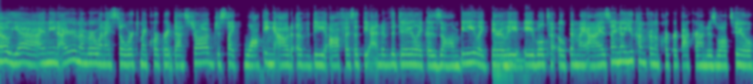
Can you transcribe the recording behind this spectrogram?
Oh, yeah. I mean, I remember when I still worked my corporate desk job, just like walking out of the office at the end of the day like a zombie, like barely mm. able to open my eyes. And I know you come from a corporate background as well, too.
